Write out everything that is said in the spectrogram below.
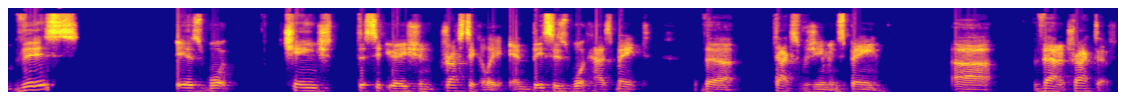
This is what changed the situation drastically, and this is what has made the tax regime in Spain uh, that attractive.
